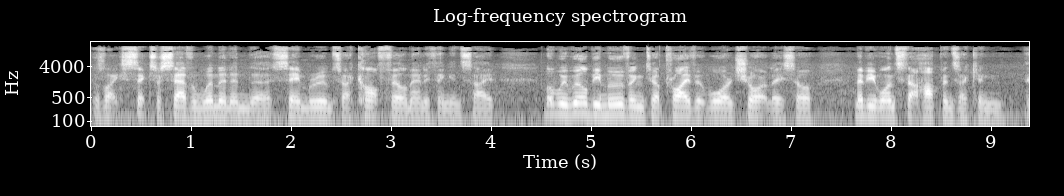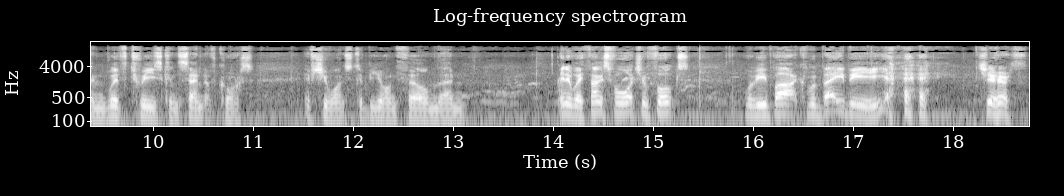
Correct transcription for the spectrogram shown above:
there's like six or seven women in the same room so i can't film anything inside. But we will be moving to a private ward shortly so maybe once that happens i can and with Twee's consent of course if she wants to be on film then. Anyway thanks for watching folks. We'll be back with baby. Cheers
